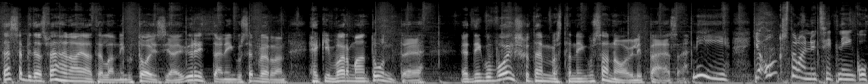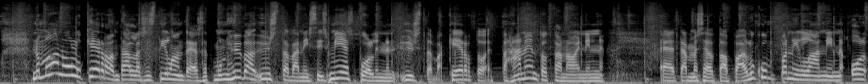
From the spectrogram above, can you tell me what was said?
Tässä pitäisi vähän ajatella niin kuin toisia ja yrittää niin kuin sen verran, hekin varmaan tuntee, että niin kuin voisiko tämmöistä niin kuin sanoa ylipäänsä. Niin, ja onks toi nyt sit niinku, no mä oon ollut kerran tällaisessa tilanteessa, että mun hyvä ystäväni, siis miespuolinen ystävä, kertoi, että hänen tota noin, niin, tämmöisellä tapailukumppanillaan, niin on,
